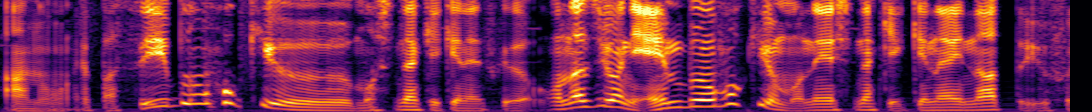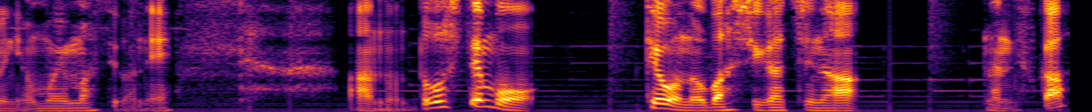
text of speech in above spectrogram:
あのやっぱ水分補給もしなきゃいけないですけど同じように塩分補給もねしなきゃいけないなというふうに思いますよね。あのどうしても手を伸ばしがちな何ですか？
